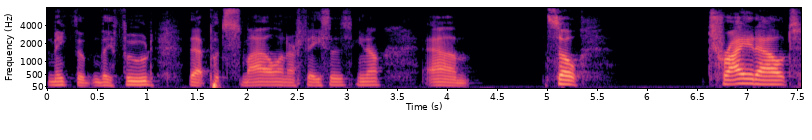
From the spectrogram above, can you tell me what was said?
make the, the food that puts smile on our faces, you know. Um, so try it out.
